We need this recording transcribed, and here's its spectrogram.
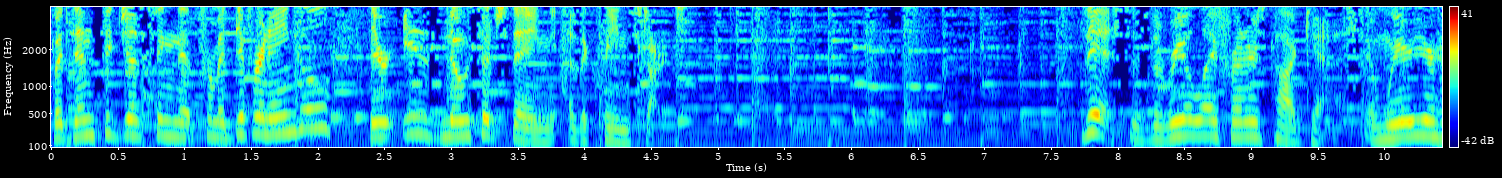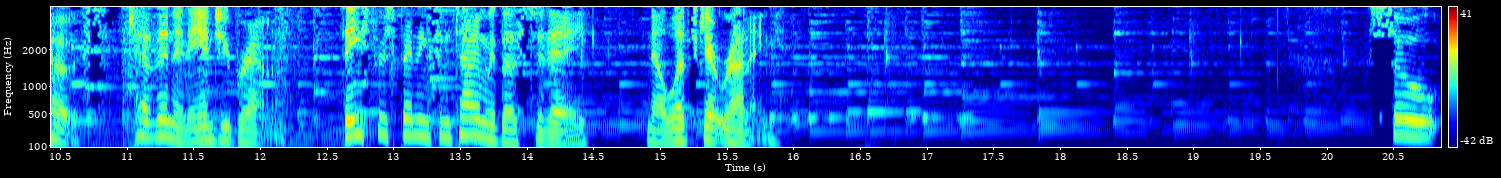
but then suggesting that from a different angle, there is no such thing as a clean start. This is the Real Life Runners Podcast, and we're your hosts, Kevin and Angie Brown. Thanks for spending some time with us today. Now let's get running. So,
